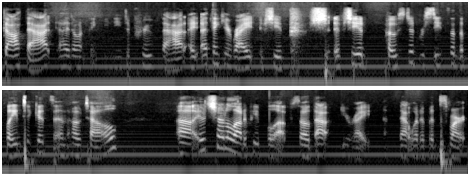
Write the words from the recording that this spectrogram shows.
got that. I don't think you need to prove that. I, I think you're right. If she had, if she had posted receipts of the plane tickets and hotel, uh, it showed a lot of people up. So that you're right. That would have been smart.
